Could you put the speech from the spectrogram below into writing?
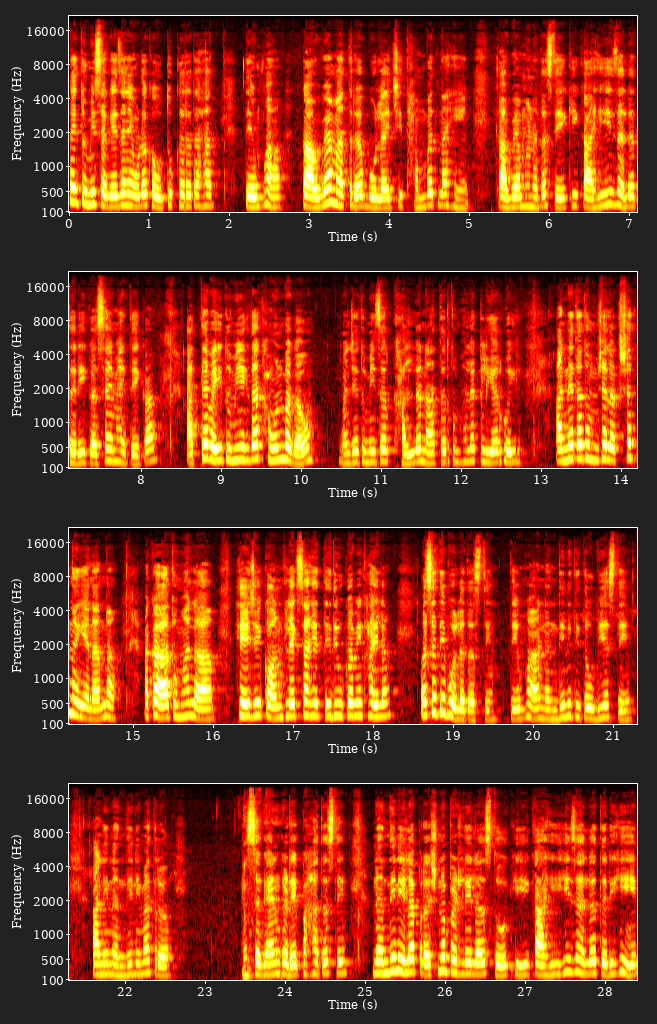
नाही तुम्ही सगळेजण एवढं कौतुक करत आहात. तेव्हा काव्या मात्र बोलायची थांबत नाही. काव्या म्हणत असते की काहीही झालं तरी कसं आहे माहिती आहे का? आत्याबाई तुम्ही एकदा खाऊन बघाव हो. म्हणजे तुम्ही जर खाल्लं ना तर तुम्हाला क्लिअर होईल. अन्यथा तुमच्या लक्षात नाही येणार ना. अका तुम्हाला हे जे कॉर्नफ्लेक्स आहेत ते देऊ का मी खायला? असं ती बोलत असते. तेव्हा नंदिनी तिथं उभी असते आणि नंदिनी मात्र सगळ्यांकडे पाहत असते. नंदिनीला प्रश्न पडलेला असतो की काहीही झालं तरीही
